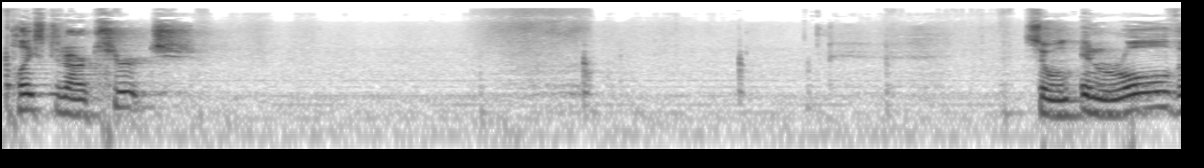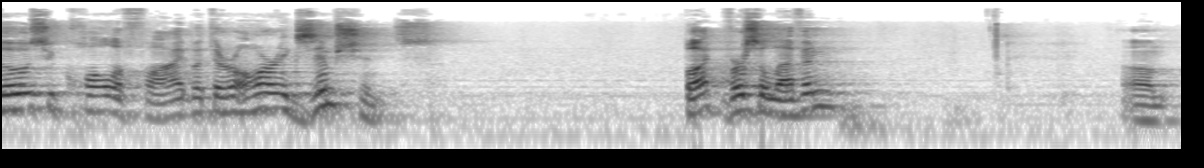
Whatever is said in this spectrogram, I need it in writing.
placed in our church. So enroll those who qualify, but there are exemptions. But, verse 11, um,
